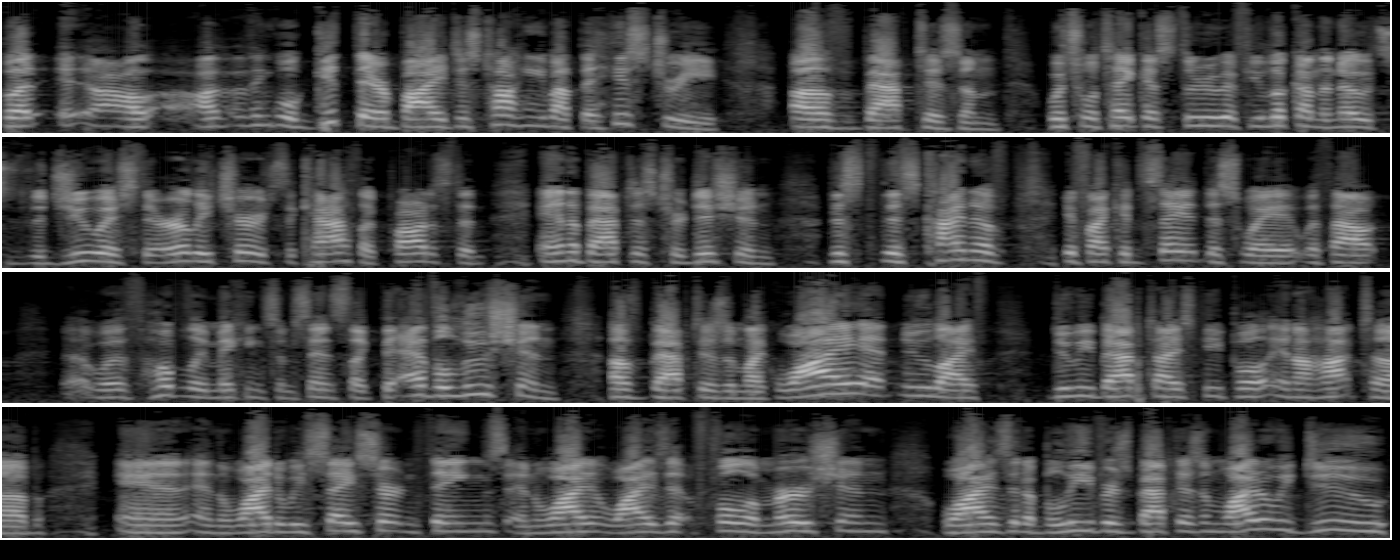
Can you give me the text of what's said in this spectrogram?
But it, I'll, I think we'll get there by just talking about the history of baptism, which will take us through, if you look on the notes, the Jewish, the early church, the Catholic, Protestant, Anabaptist tradition. This, this kind of, if I could say it this way without, uh, with hopefully making some sense, like the evolution of baptism. Like, why at New Life do we baptize people in a hot tub? And, and why do we say certain things? And why, why is it full immersion? Why is it a believer's baptism? Why do we do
